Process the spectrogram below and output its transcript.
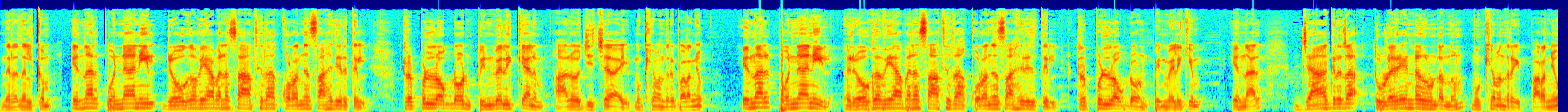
നിലനിൽക്കും. എന്നാൽ പൊന്നാനിയിൽ രോഗവ്യാപന സാധ്യത കുറഞ്ഞ സാഹചര്യത്തിൽ ട്രിപ്പിൾ ലോക്ക്ഡൌൺ പിൻവലിക്കാനും ആലോചിച്ചതായി മുഖ്യമന്ത്രി പറഞ്ഞു. എന്നാൽ പൊന്നാനിയിൽ രോഗവ്യാപന സാധ്യത കുറഞ്ഞ സാഹചര്യത്തിൽ ട്രിപ്പിൾ ലോക്ക്ഡൌൺ പിൻവലിക്കും. എന്നാൽ ജാഗ്രത തുടരേണ്ടതുണ്ടെന്നും മുഖ്യമന്ത്രി പറഞ്ഞു.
